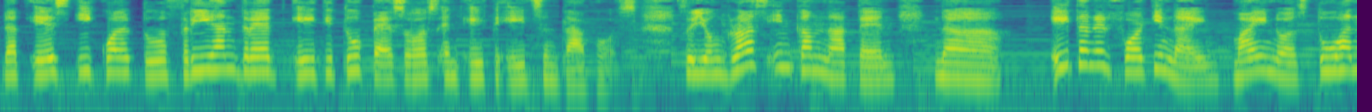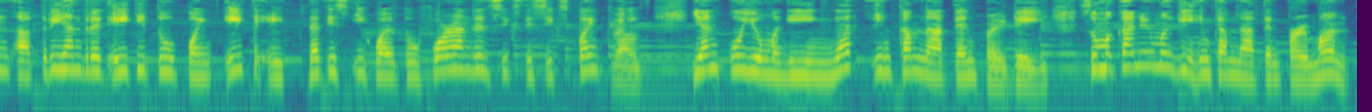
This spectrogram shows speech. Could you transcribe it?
that is equal to 382 pesos and 88 centavos. So yung gross income natin na 849 minus 200, uh, 382.88 that is equal to 466.12 yan po yung magiging net income natin per day. So magkano yung magiging income natin per month?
